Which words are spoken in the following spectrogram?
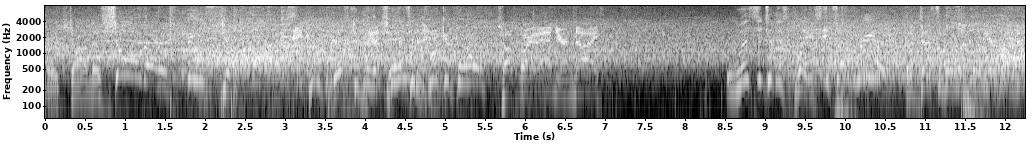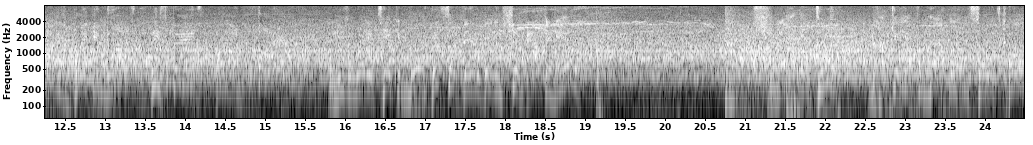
Perched on the shoulders. Feast your eyes. This could be the chance he was looking for. Tough way to end your night. Listen to this place. It's unreal. The decibel level taking more hits up there than he should have to handle. And that will do it. Not getting up from that one, so it's called.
